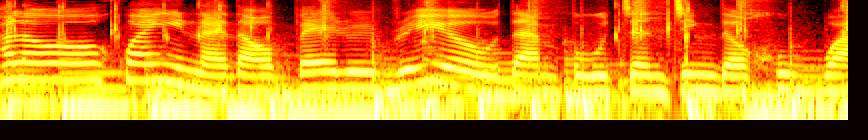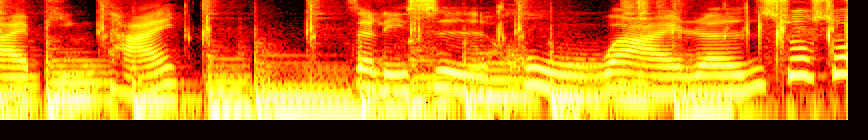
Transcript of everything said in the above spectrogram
Hello，欢迎来到 Very Real 但不正经的户外平台，这里是户外人说说。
